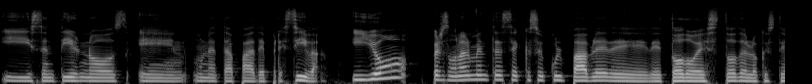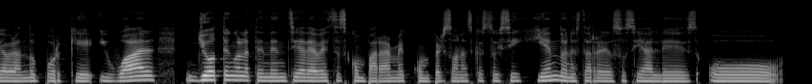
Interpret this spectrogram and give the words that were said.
y sentirnos en una etapa depresiva. Y yo personalmente sé que soy culpable de, todo esto, de lo que estoy hablando, porque igual yo tengo la tendencia de a veces compararme con personas que estoy siguiendo en estas redes sociales o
